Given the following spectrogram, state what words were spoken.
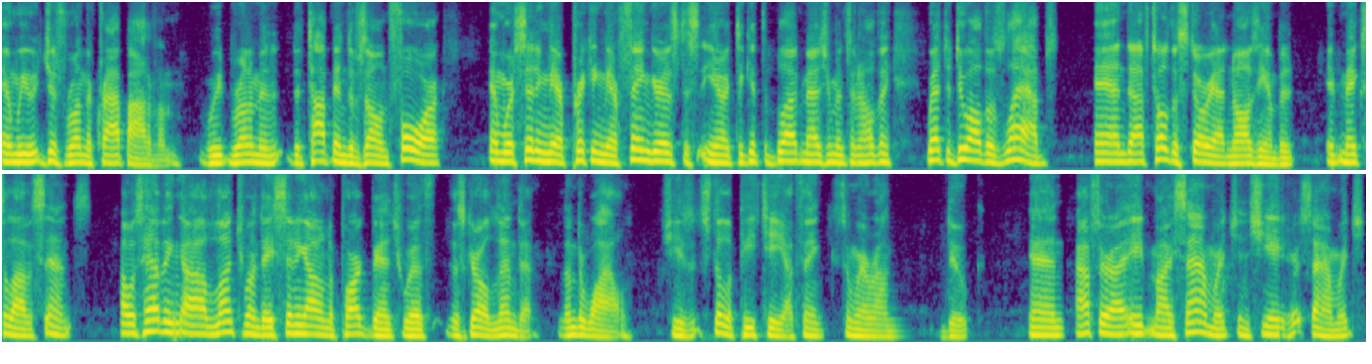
and we would just run the crap out of them. We'd run them in the top end of zone four, and we're sitting there pricking their fingers to you know to get the blood measurements and the whole thing. We had to do all those labs, and I've told the story ad nauseum, but it makes a lot of sense. I was having uh, lunch one day sitting out on the park bench with this girl, Linda, Linda Weil. She's still a PT, I think, somewhere around Duke. And after I ate my sandwich and she ate her sandwich,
